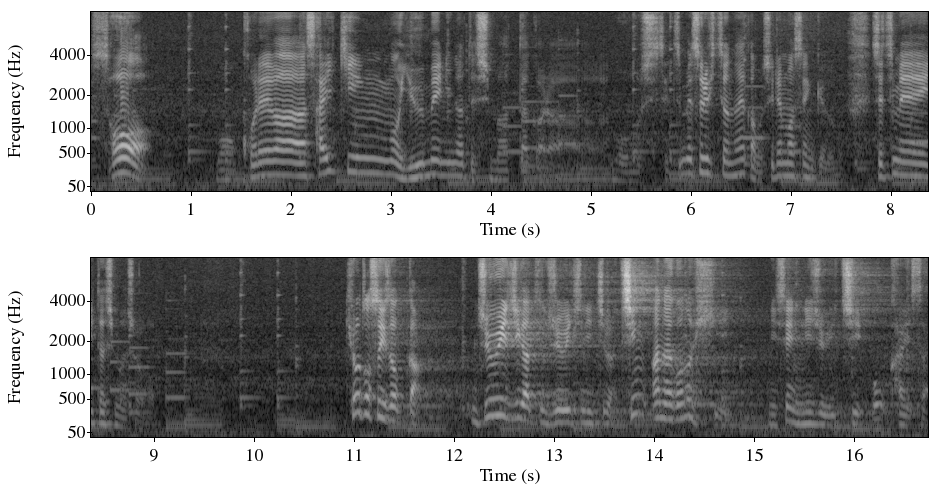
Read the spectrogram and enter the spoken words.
そう。もうこれは最近もう有名になってしまったから、説明する必要ないかもしれませんけど説明いたしましょう。京都水族館11月11日はチンアナゴの日。2021を開催。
